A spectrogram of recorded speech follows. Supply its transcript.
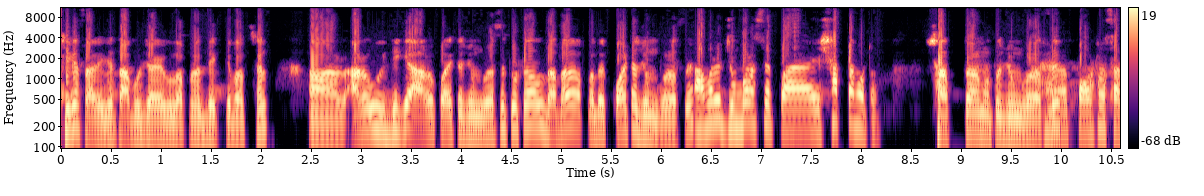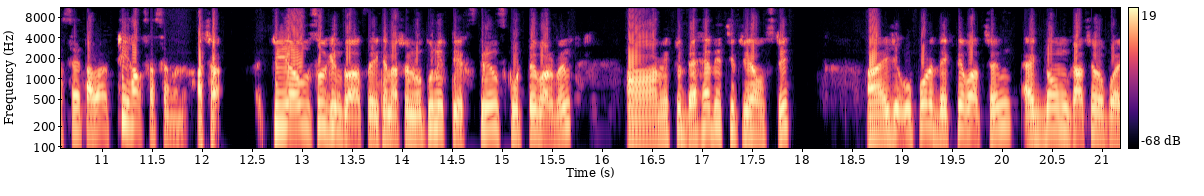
ঠিক আছে? আর এই যে তাঁবুর জায়গাগুলো আপনারা দেখতে পাচ্ছেন। আর আরও ওইদিকে আরও কয়েকটা জুমঘর আছে। টোটাল দাদা আপনাদের কয়টা জুমঘর আছে? আমাদের ঝুমঘর আছে প্রায় সাতটা মতো। সাতটার মতো জুমঘর আছে। হ্যাঁ পট হাউস আছে তারপর ট্রি হাউস আছে আমাদের। ট্রি হাউসও কিন্তু আছে। এখানে আসলে নতুন একটি এক্সপিরিয়েন্স করতে পারবেন। আমি একটু দেখা দিচ্ছি ট্রি হাউসটি এই যে উপরে দেখতে পাচ্ছেন একদম গাছের উপরে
